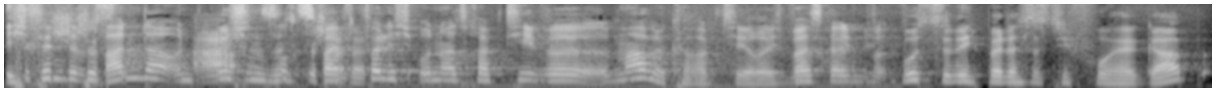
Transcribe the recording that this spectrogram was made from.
Ich finde, Wanda und Ah, Vision sind zwei völlig unattraktive Marvel-Charaktere. Ich weiß gar nicht, Ich wusste nicht mal, dass es die vorher gab.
